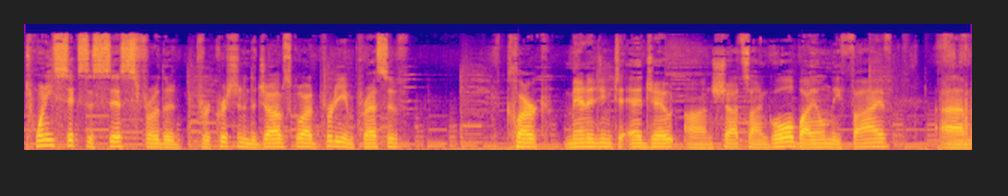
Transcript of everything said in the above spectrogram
26 assists for the for Christian and the Job Squad, pretty impressive. Clark managing to edge out on shots on goal by only five, um,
